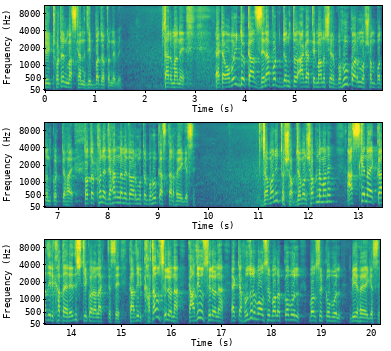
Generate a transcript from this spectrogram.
দুই ঠোঁটের মাঝখানে জিব্বা যত নেবে। তার মানে একটা অবৈধ কাজ জেনা পর্যন্ত আগাতে মানুষের বহু কর্ম সম্পাদন করতে হয়। ততক্ষণে জাহান নামে দেওয়ার মতো বহু কাজ তার হয়ে গেছে। জবানই তো সব যেমন স্বপ্ন মানে? আজকে নয়, কাজীর খাতায় রেজিস্ট্রি করা লাগতেছে। কাজীর খাতাও ছিল না, কাজেও ছিল না। একটা হুজুর বলছে, বলো কবুল, বলছে কবুল, বিয়ে হয়ে গেছে।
